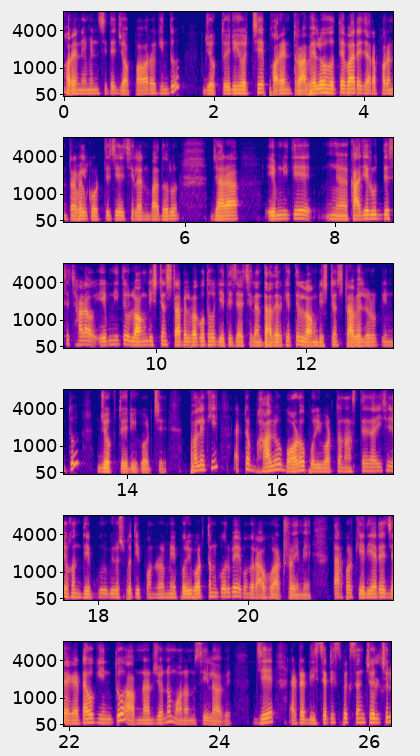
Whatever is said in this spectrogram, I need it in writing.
ফরেন এমএনসিতে জব পাওয়ারও কিন্তু যোগ তৈরি হচ্ছে। ফরেন ট্রাভেলও হতে পারে যারা ফরেন ট্রাভেল করতে চেয়েছিলেন বা ধরুন যারা এমনিতে কাজের উদ্দেশ্যে ছাড়াও এমনিতেও লং ডিসট্যান্স ট্রাভেল বা কোথাও যেতে চাইছিলেন তাদের ক্ষেত্রে লং ডিসট্যান্স ট্রাভেলেরও কিন্তু যোগ তৈরি করছে। ফলে কি একটা ভালো বড় পরিবর্তন আসতে চাইছে যখন দেবগুরু বৃহস্পতি ১৫ মে পরিবর্তন করবে এবং রাহু ১৮ই মে। তারপর কেরিয়ারের জায়গাটাও কিন্তু আপনার জন্য মননশীল হবে। যে একটা ডিস্স্যাটিসফ্যাকশন চলছিল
